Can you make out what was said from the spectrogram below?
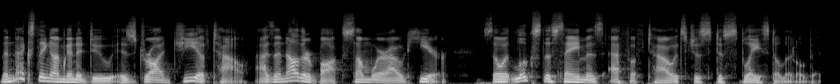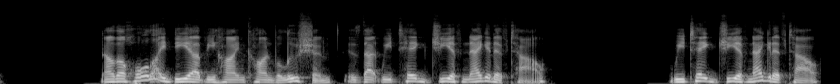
The next thing I'm going to do is draw g of tau as another box somewhere out here. So it looks the same as f of tau, it's just displaced a little bit. Now the whole idea behind convolution is that we take g of negative tau, we take g of negative tau,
